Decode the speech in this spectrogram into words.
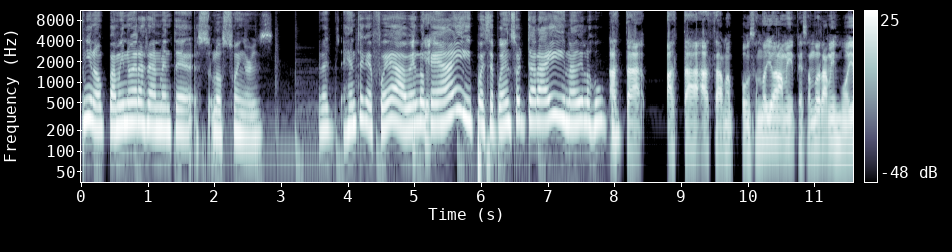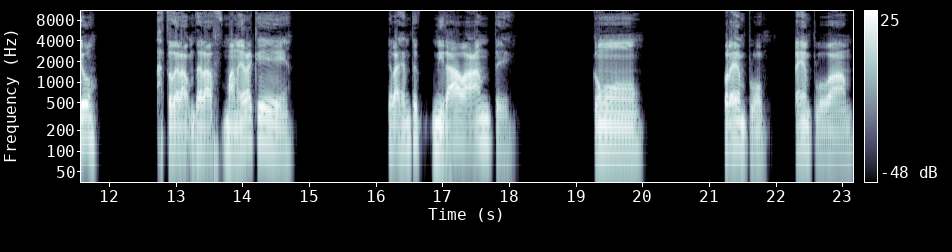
you know, para mí no era realmente los swingers. Era gente que fue a ver lo que, hay y pues se pueden soltar ahí y nadie los juzga. Hasta, hasta, hasta pensando yo ahora, pensando ahora mismo yo, hasta de la, de la manera que, que la gente miraba antes, como, por ejemplo, ejemplo, um,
